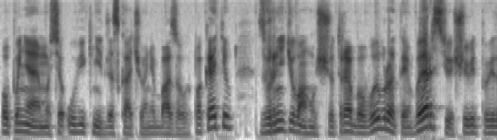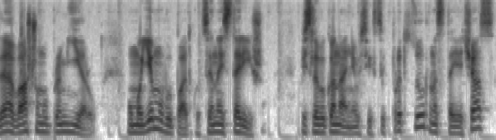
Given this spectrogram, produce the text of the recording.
опиняємося у вікні для скачування базових пакетів. Зверніть увагу, що треба вибрати версію, що відповідає вашому прем'єру. У моєму випадку це найстаріша. Після виконання усіх цих процедур настає час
